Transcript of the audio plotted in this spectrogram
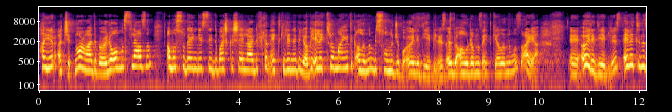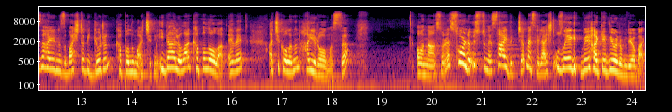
hayır açık. Normalde böyle olması lazım ama su dengesiydi, başka şeylerdi falan etkilenebiliyor. Bir elektromanyetik alanın bir sonucu bu, öyle diyebiliriz. Öyle bir auramız, etki alanımız var ya. Ee, öyle diyebiliriz. Evetinizi, hayırınızı başta bir görün. Kapalı mı, açık mı? İdeal olan kapalı olan evet, açık olanın hayır olması. Ondan sonra sonra üstüne saydıkça mesela işte uzaya gitmeyi hak ediyorum diyor bak.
